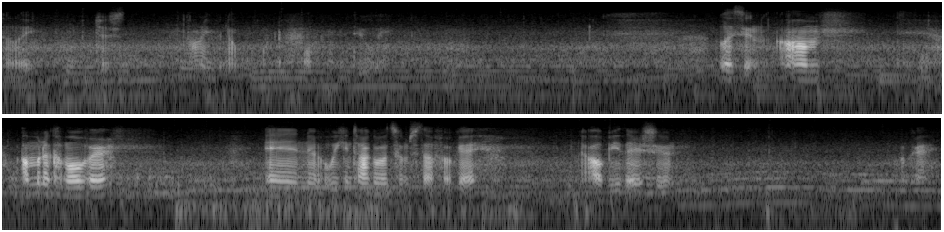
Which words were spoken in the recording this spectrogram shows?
to like just I don't even know what the fuck I'm doing. Listen, um I'm gonna come over and we can talk about some stuff, okay? I'll be there soon. Okay.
